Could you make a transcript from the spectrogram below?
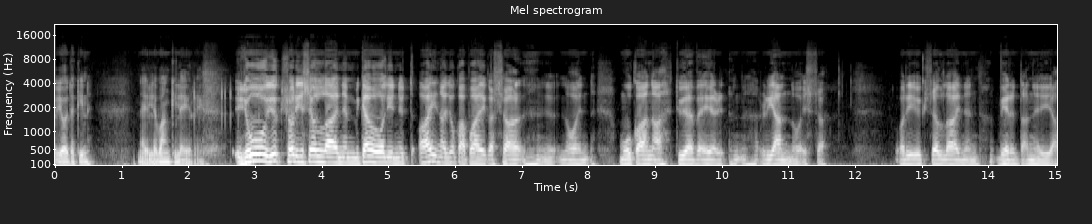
joitakin näille vankileireille? Joo, yksi oli sellainen, mikä oli nyt aina joka paikassa noin mukana työveriannoissa. Oli yksi sellainen Virtanen ja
